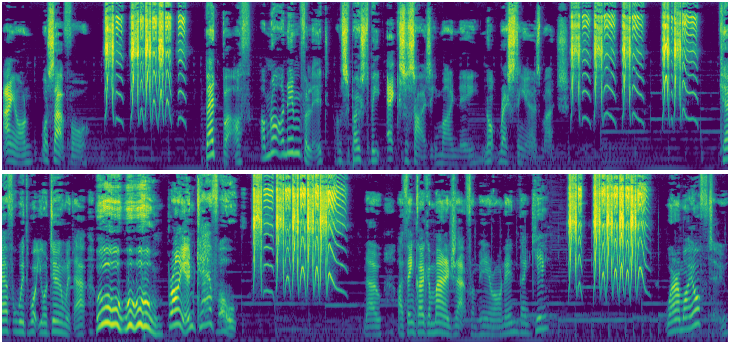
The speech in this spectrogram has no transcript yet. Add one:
Hang on, what's that for? Bed bath? I'm not an invalid. I'm supposed to be exercising my knee, not resting it as much. Careful with what you're doing with that. Ooh, ooh, ooh, Brian, careful! No, I think I can manage that from here on in, thank you. Where am I off to?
